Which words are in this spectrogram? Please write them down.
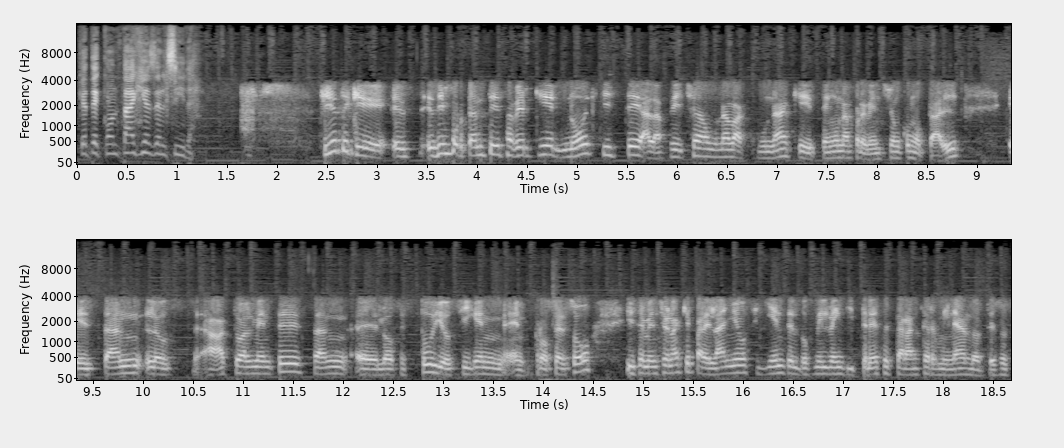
que te contagies del SIDA? Fíjate que es, es, importante saber que no existe a la fecha una vacuna que tenga una prevención como tal. Están los actualmente están eh, los estudios siguen en proceso y se menciona que para el año siguiente, el 2023, estarán terminando. Entonces,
